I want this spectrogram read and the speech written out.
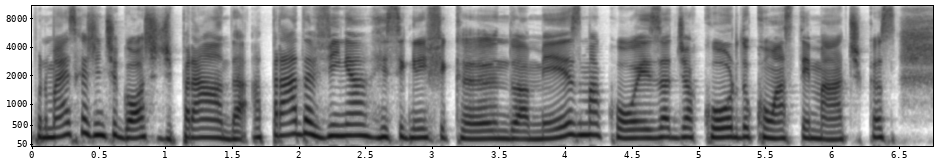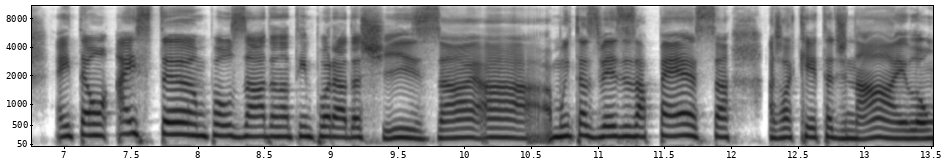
por mais que a gente goste de Prada, a Prada vinha ressignificando a mesma coisa de acordo com as temáticas. Então, a estampa usada na temporada X, a, a, muitas vezes a peça, a jaqueta de nylon,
